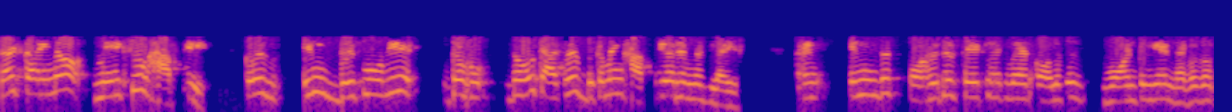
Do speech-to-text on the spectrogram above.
That kind of makes you happy because in this movie, the whole, the whole character is becoming happier in his life, and in this positive state, like where all of us want to be and never go,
